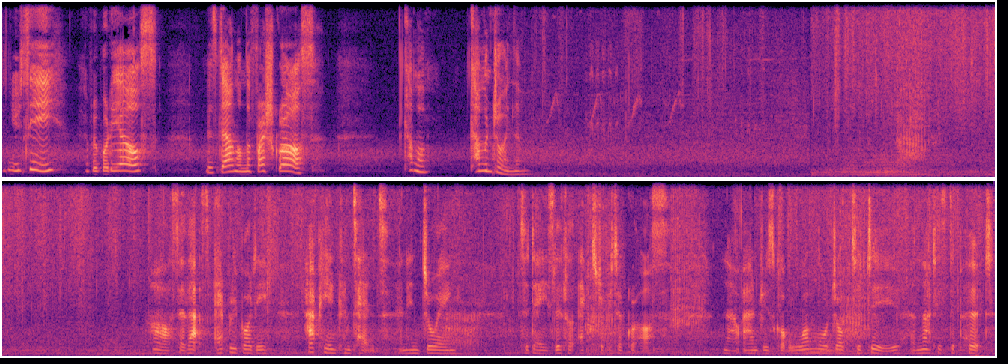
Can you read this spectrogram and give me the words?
Didn't you see? Everybody else is down on the fresh grass. Come on, come and join them. Ah, so that's everybody happy and content and enjoying today's little extra bit of grass. Now Andrew's got one more job to do and that is to put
